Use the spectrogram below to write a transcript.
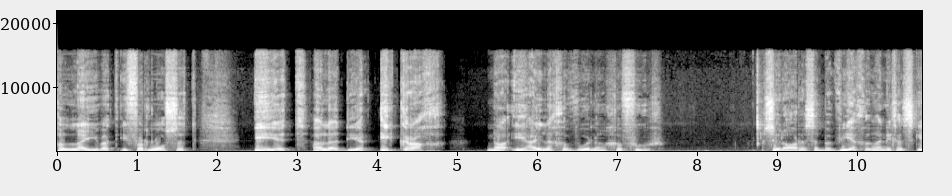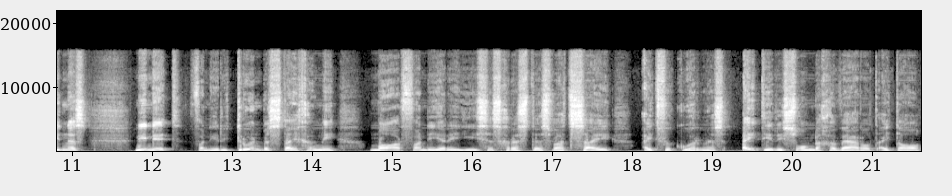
gelei wat U verlos het. U het hulle dier U kracht na die heilige woning gevoer. So daar is een beweging in die geschiedenis, nie net van hierdie troonbestuiging nie, maar van die Heere Jesus Christus, wat sy uitverkoornis uit hierdie sondige wereld uithaal,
